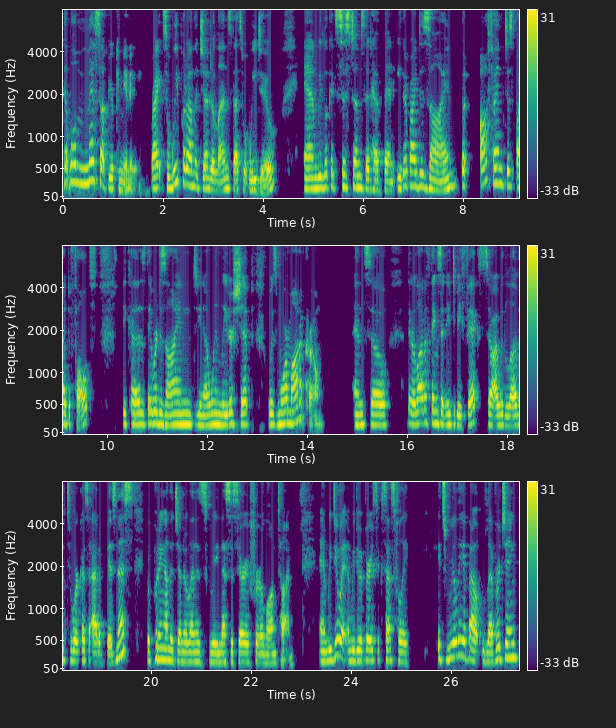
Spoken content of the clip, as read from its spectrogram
that will mess up your community, right? So we put on the gender lens. That's what we do. And we look at systems that have been either by design, but often just by default because they were designed, you know, when leadership was more monochrome. And so There are a lot of things that need to be fixed. So I would love to work us out of business, but putting on the gender lens is going to be necessary for a long time. And we do it and we do it very successfully. It's really about leveraging.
